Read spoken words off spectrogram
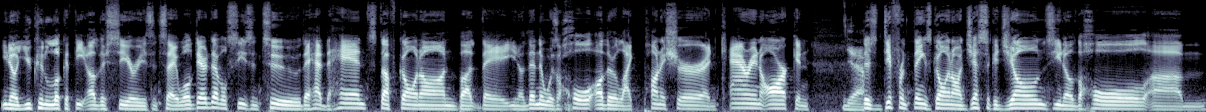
You know, you can look at the other series and say, well, Daredevil season two, they had the hand stuff going on, but they, you know, then there was a whole other like Punisher and Karen arc, and yeah, there's different things going on. Jessica Jones, you know, the whole um,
